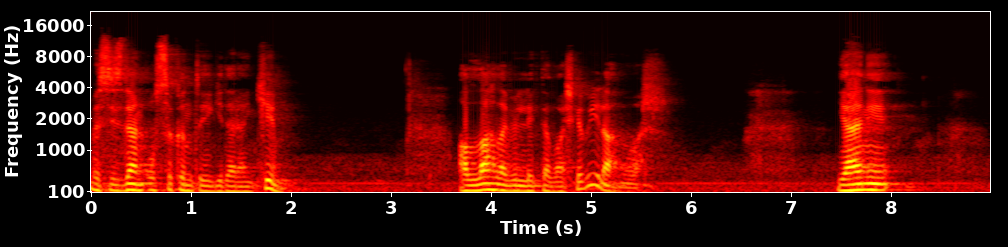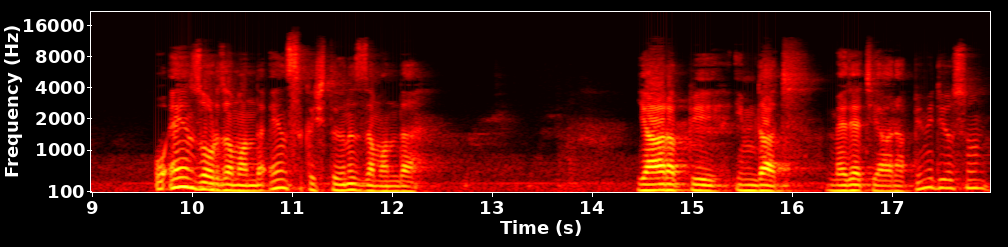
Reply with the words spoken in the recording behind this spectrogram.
Ve sizden o sıkıntıyı gideren kim? Allah'la birlikte başka bir ilah mı var? Yani o en zor zamanda, en sıkıştığınız zamanda Ya Rabbi imdat, medet Ya Rabbi mi diyorsun?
